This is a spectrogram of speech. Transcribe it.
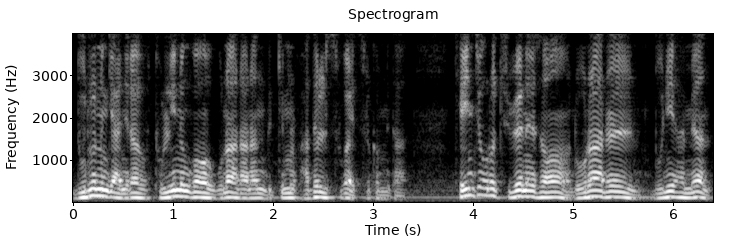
누르는 게 아니라 돌리는 거구나 라는 느낌을 받을 수가 있을 겁니다. 개인적으로 주변에서 로라를 문의하면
